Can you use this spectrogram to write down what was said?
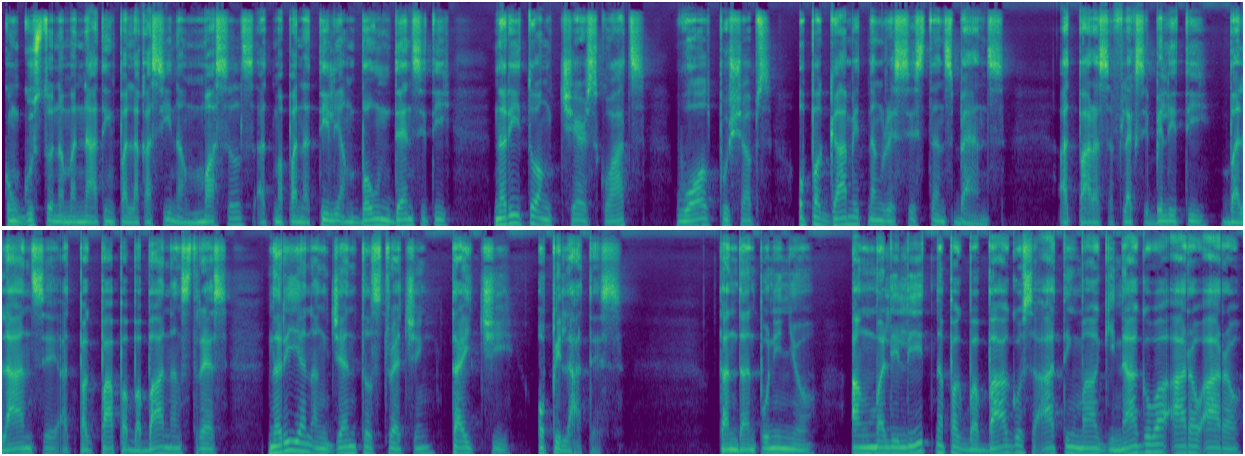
Kung gusto naman nating palakasin ang muscles at mapanatili ang bone density, narito ang chair squats, wall push-ups o paggamit ng resistance bands. At para sa flexibility, balanse at pagpapababa ng stress, nariyan ang gentle stretching, tai chi o pilates. Tandaan po ninyo, ang malilit na pagbabago sa ating mga ginagawa araw-araw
